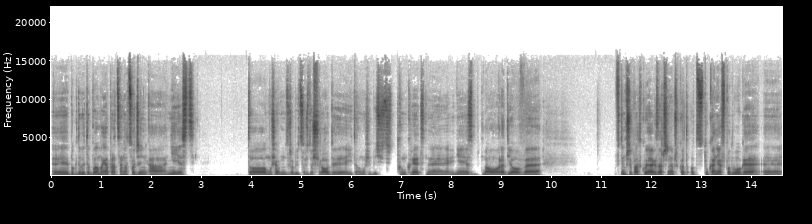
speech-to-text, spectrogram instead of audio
E, bo gdyby to była moja praca na co dzień, a nie jest, to musiałbym zrobić coś do środy i to musi być konkretne, nie jest mało radiowe. W tym przypadku, jak zacznę na przykład od stukania w podłogę e,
